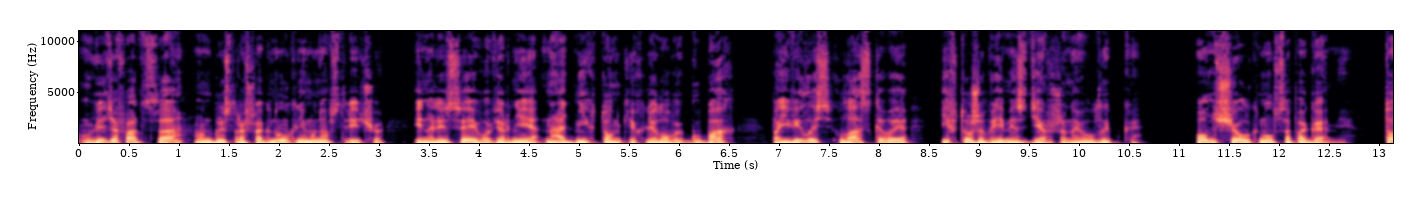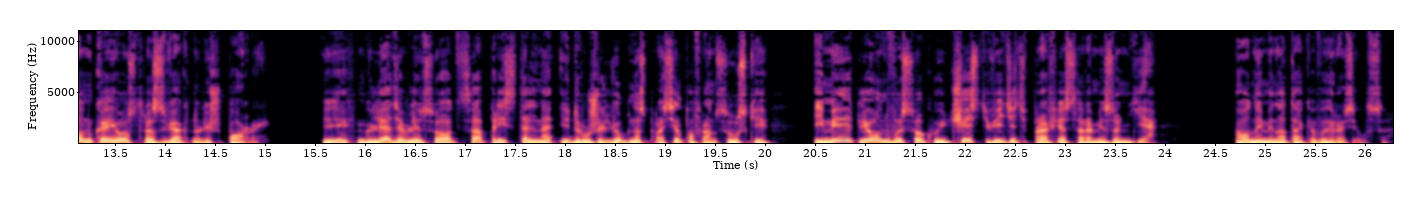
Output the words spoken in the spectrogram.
Увидев отца, он быстро шагнул к нему навстречу, и на лице его, вернее, на одних тонких лиловых губах, появилась ласковая и в то же время сдержанная улыбка. Он щелкнул сапогами. Тонко и остро звякнули шпоры. И, глядя в лицо отца, пристально и дружелюбно спросил по-французски, имеет ли он высокую честь видеть профессора Мезонье. Он именно так и выразился.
